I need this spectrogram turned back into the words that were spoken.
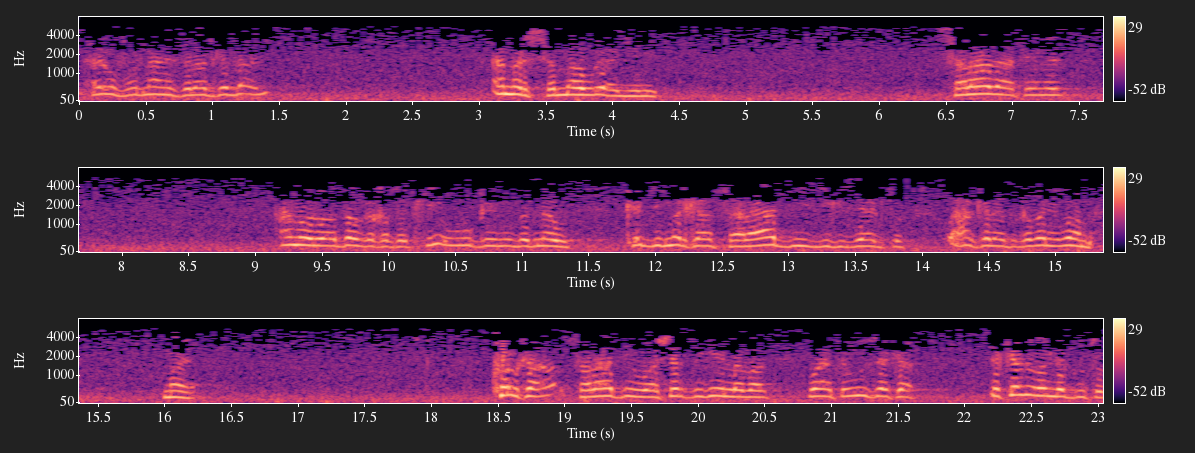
maxay u furnaanay salaad ka bacdi amar samaawi a yimid salaadaa timid camalu addoonka qabtad kii ugu qiimi badnaawy kadib markaad salaadii zigzaagto waxaa kalead qabanay waa maxay maya kolka salaadii waa shardigii labaad waa tawu zakaa sakada oo la guto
